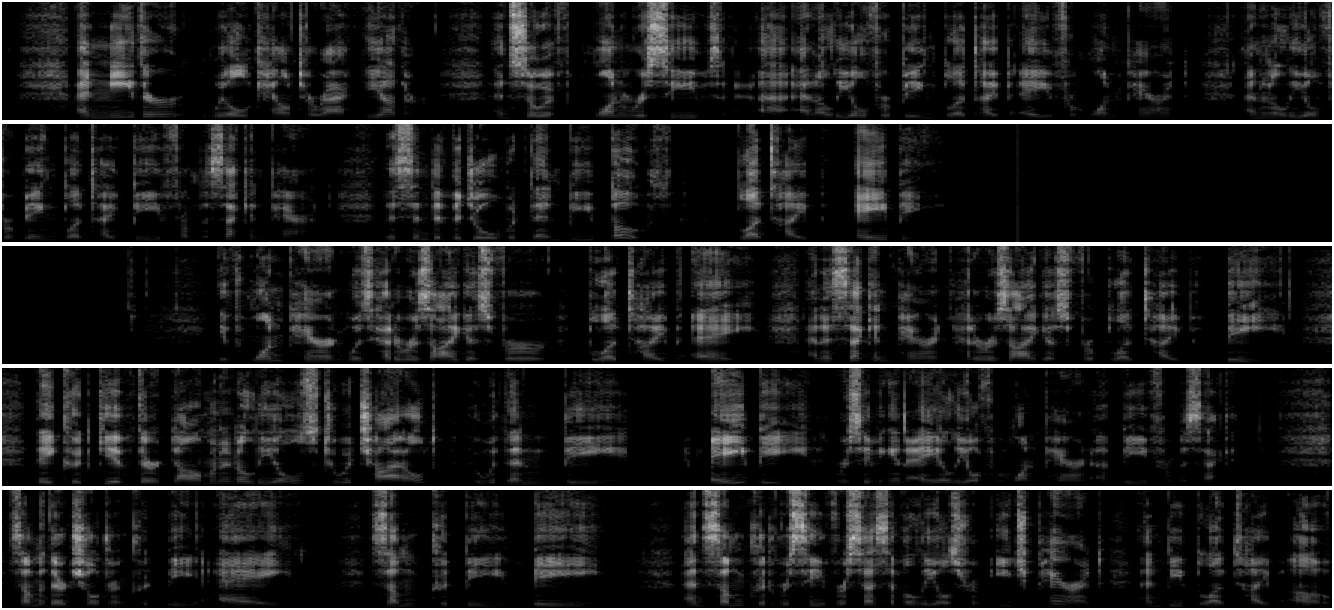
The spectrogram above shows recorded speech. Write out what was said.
and neither will counteract the other. And so, if one receives uh, an allele for being blood type A from one parent and an allele for being blood type B from the second parent, this individual would then be both blood type AB. if one parent was heterozygous for blood type A and a second parent heterozygous for blood type B, they could give their dominant alleles to a child who would then be AB, receiving an A allele from one parent, a B from a second. Some of their children could be A, some could be B, and some could receive recessive alleles from each parent and be blood type O.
